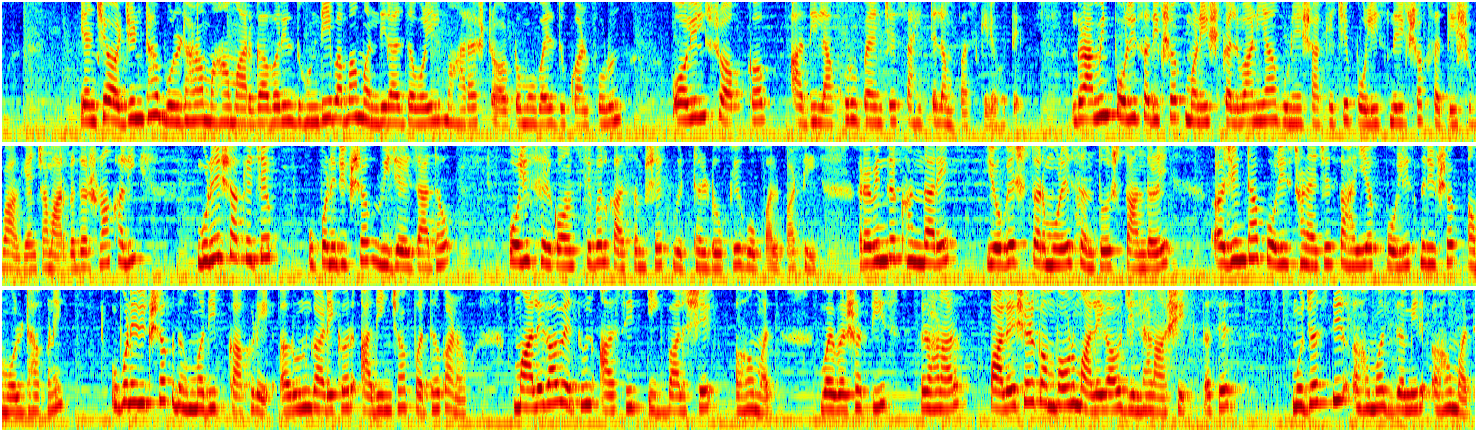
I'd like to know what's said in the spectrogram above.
यांचे अजिंठा बुलढाणा महामार्गावरील धोंडीबाबा मंदिराजवळील महाराष्ट्र ऑटोमोबाईल दुकान फोडून ऑइल शॉप कप आदी लाखो रुपयांचे साहित्य लंपास केले होते. ग्रामीण पोलीस अधीक्षक मनीष कलवाणी या गुन्हे शाखेचे पोलीस निरीक्षक सतीश वाघ यांच्या मार्गदर्शनाखाली गुन्हे शाखेचे उपनिरीक्षक Vijay Jadhav police head constable Kasam Shaikh Vitthal Doke Gopal Patil Ravindra Khandare Yogesh Tarmule Santosh Tandale Ajintha police ठाण्याचे सहाय्यक पोलीस निरीक्षक अमोल ढाकणे उपनिरीक्षक धम्मदीप काकडे अरुण गाडेकर आदींच्या पथकानं मालेगाव येथून आसिफ इक्बाल शेख अहमद वयवर्ष तीस राहणार पालेशेड कंपाऊंड मालेगाव जिल्हा नाशिक तसेच मुजस्सीर अहमद जमीर अहमद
